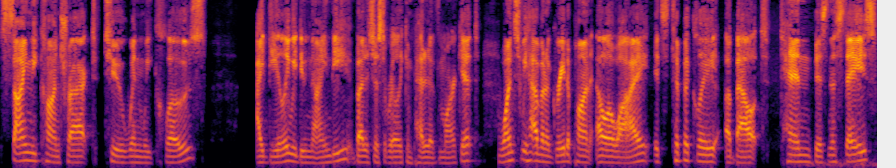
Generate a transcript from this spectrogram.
sign the contract to when we close. Ideally, we do 90, but it's just a really competitive market. Once we have an agreed upon LOI, it's typically about 10 business days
